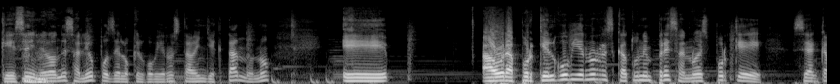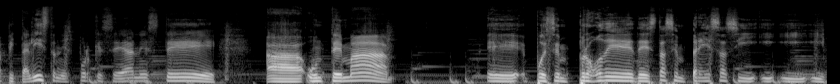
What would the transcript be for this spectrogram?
Que ese dinero, ¿dónde salió? Pues de lo que el gobierno estaba inyectando, ¿no? Eh, ahora, ¿por qué el gobierno rescata una empresa? No es porque sean capitalistas, ni es porque sean este ah, un tema eh, pues en pro de, de estas empresas y, y- y-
